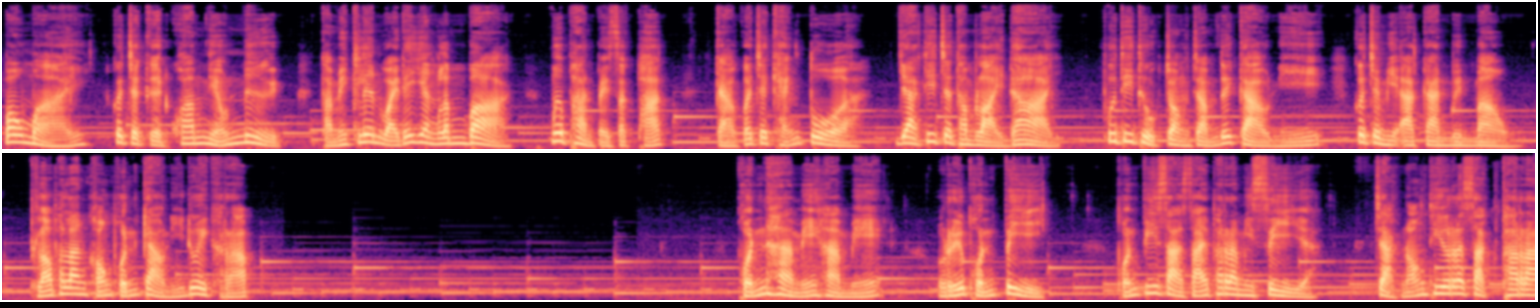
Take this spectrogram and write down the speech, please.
เป้าหมายก็จะเกิดความเหนียวหนืด ทำให้เคลื่อนไหวได้อย่างลำบาก เมื่อผ่านไปสักพัก กาวก็จะแข็งตัว อยากที่จะทำลายได้ ผู้ที่ถูกจองจำด้วยกาวนี้ ก็จะมีอาการมึนเมา เพราะพลังของผลกาวนี้ด้วยครับ ผลฮาเมฮาเมหรือผลปีก ผลปีศาจสายพารามิเซีย จากน้องธีรศักดิ์ธารา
